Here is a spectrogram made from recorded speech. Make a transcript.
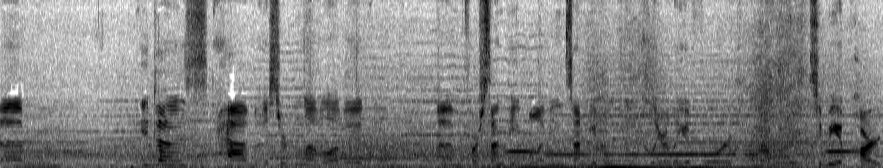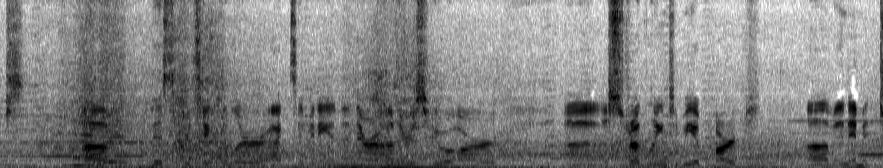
Um, it does have a certain level of it um, for some people. I mean, some people can clearly afford to be a part of this particular activity, and then there are others who are uh, struggling to be a part of an image.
